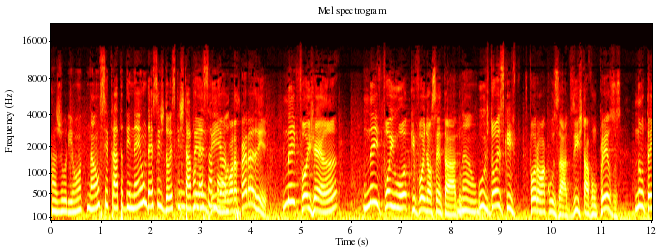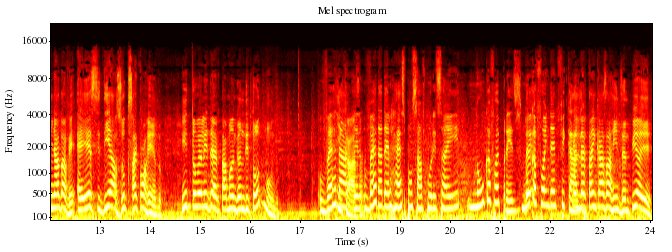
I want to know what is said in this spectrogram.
a júri ontem, não se trata de nenhum desses dois que estavam nessa Entendi. moto. Agora, peraí. Nem foi Jean, nem foi o outro que foi inocentado. Não. Os dois que foram acusados e estavam presos, não tem nada a ver. É esse de azul que sai correndo. Então ele deve estar mangando de todo mundo. O verdadeiro, o verdadeiro responsável por isso aí nunca foi preso, nunca foi identificado. Ele deve estar em casa rindo, dizendo, Pia aí,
